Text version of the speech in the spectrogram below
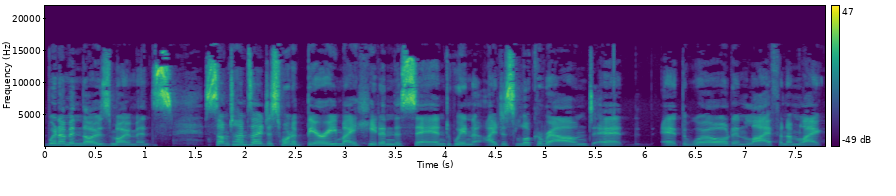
when I'm in those moments, sometimes I just want to bury my head in the sand when I just look around at at the world and life and I'm like,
